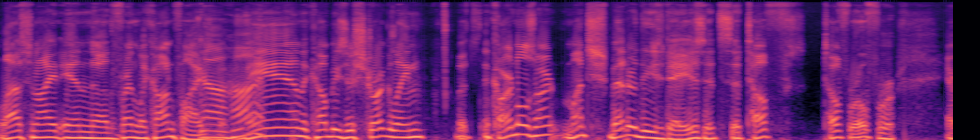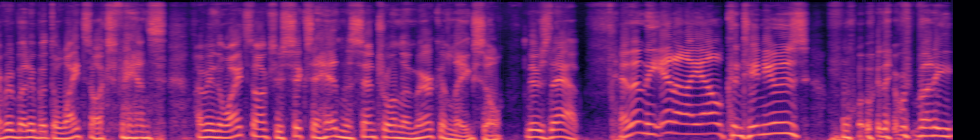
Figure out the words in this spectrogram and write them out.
last night in uh, the friendly confines. Uh-huh. man, the Cubbies are struggling, but the Cardinals aren't much better these days. It's a tough, tough row for everybody but the White Sox fans. I mean, the White Sox are six ahead in the Central and the American League, so there's that. And then the NIL continues with everybody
